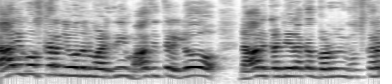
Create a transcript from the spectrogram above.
ಯಾರಿಗೋಸ್ಕರ ನೀವು ಅದನ್ನು ಮಾಡಿದ್ರಿ? ಮಾತಿರ್ತಾರೆ ಅಯ್ಯೋ, ನಾನು ಕಣ್ಣೀರು ಹಾಕೋದು ಬಡವರಿಗೋಸ್ಕರ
